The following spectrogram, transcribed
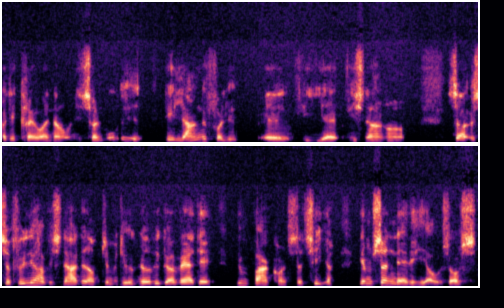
og det kræver navnlig tålmodighed. Det er lange forløb, øh, vi, øh, vi snakker om. Så selvfølgelig har vi snakket om det, men det er jo ikke noget, vi gør hver dag. Vi må bare konstatere, jamen sådan er det her hos os.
